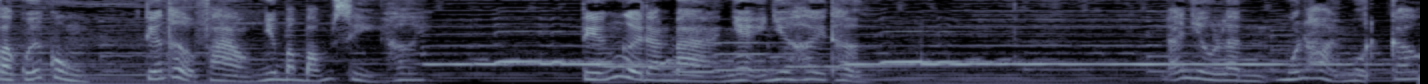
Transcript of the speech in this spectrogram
Và cuối cùng, tiếng thở phào như bong bóng xỉ hơi. Tiếng người đàn bà nhẹ như hơi thở đã nhiều lần muốn hỏi một câu.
